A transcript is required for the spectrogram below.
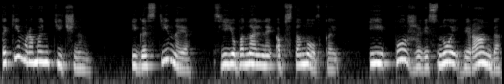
таким романтичным, и гостиная с ее банальной обстановкой, и позже весной веранда,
